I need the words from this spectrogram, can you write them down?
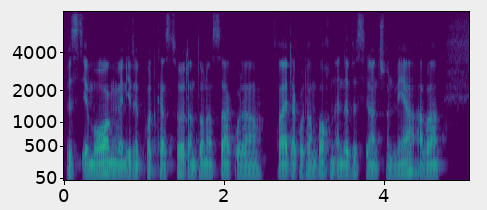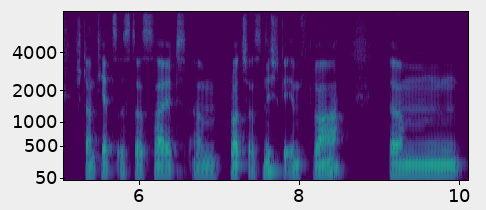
wisst ihr morgen, wenn ihr den Podcast hört, am Donnerstag oder Freitag oder am Wochenende, wisst ihr dann schon mehr. Aber Stand jetzt ist, dass halt ähm, Rogers nicht geimpft war ähm,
